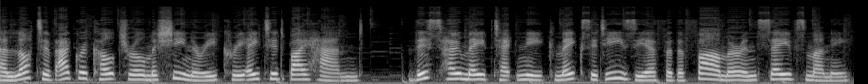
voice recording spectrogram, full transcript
A lot of agricultural machinery created by hand. This homemade technique makes it easier for the farmer and saves money.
